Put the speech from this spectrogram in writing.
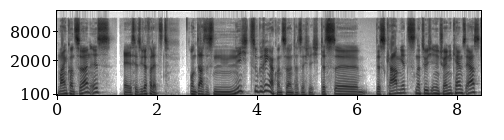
Mein Concern ist, er ist jetzt wieder verletzt. Und das ist nicht zu geringer Concern tatsächlich. Das, äh, das kam jetzt natürlich in den Training Camps erst.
